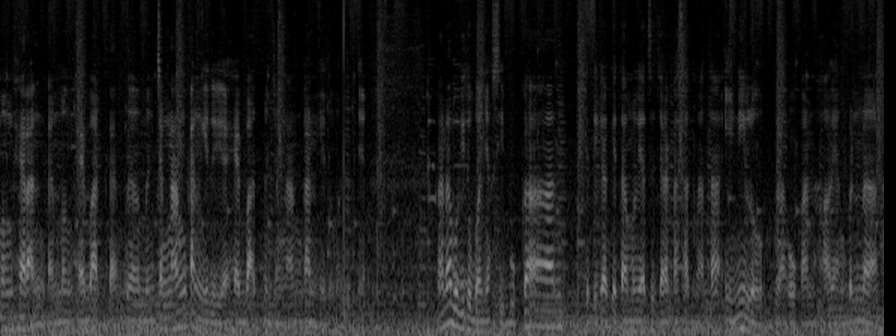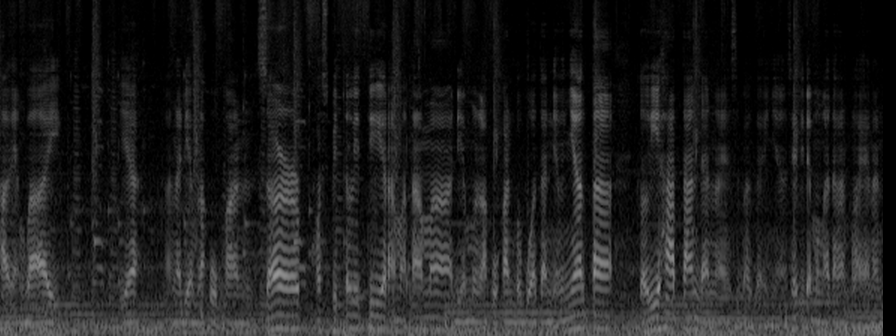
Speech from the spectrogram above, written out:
mengherankan menghebatkan mencengangkan gitu ya hebat mencengangkan gitu maksudnya. Karena begitu banyak sibukan ketika kita melihat secara kasat mata ini loh melakukan hal yang benar hal yang baik ya. Karena dia melakukan serve, hospitality, ramah tamah, dia melakukan perbuatan yang nyata, kelihatan dan lain sebagainya. Saya tidak mengatakan pelayanan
